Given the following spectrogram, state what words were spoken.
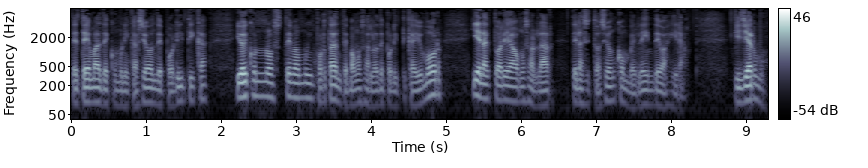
de temas de comunicación, de política y hoy con unos temas muy importantes. Vamos a hablar de política y humor y en actualidad vamos a hablar de la situación con Belén de Bajira. Guillermo,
